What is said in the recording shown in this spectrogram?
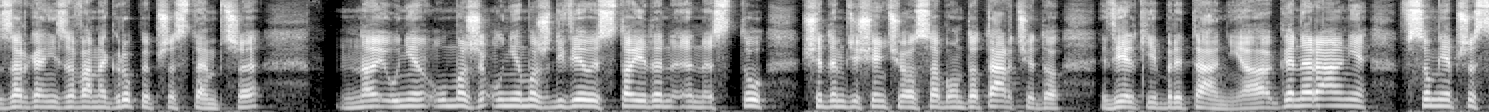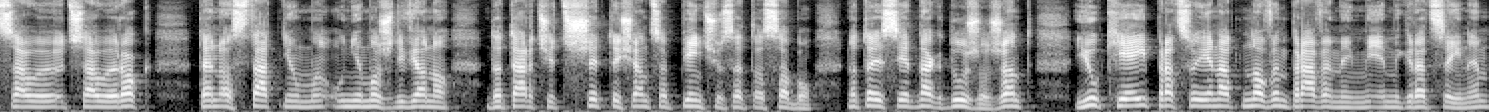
zorganizowane grupy przestępcze. No i unie, uniemożliwiły 101, 170 osobom dotarcie do Wielkiej Brytanii, a generalnie w sumie przez cały, cały rok ten ostatni uniemożliwiono dotarcie 3500 osobom. No to jest jednak dużo. Rząd UK pracuje nad nowym prawem emi- emigracyjnym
